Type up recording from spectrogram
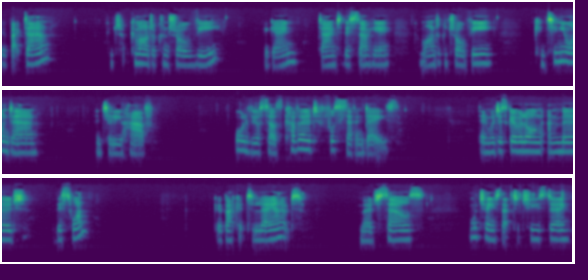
Go back down, Command or Control V, again, down to this cell here, Command or Control V, continue on down until you have all of your cells covered for seven days. Then we'll just go along and merge this one. Go back up to layout, merge cells. We'll change that to Tuesday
